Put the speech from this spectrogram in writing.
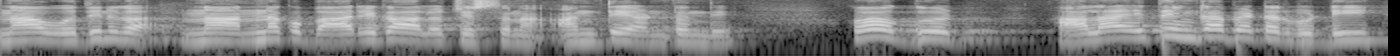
నా వదినగా నా అన్నకు భార్యగా ఆలోచిస్తున్నా అంతే అంటుంది. ఓ గుడ్. అలా అయితే ఇంకా బెటర్ బుడ్డి.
